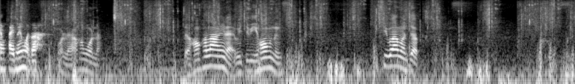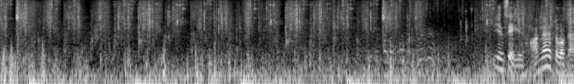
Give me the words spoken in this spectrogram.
ยังไปไม่หมดวะหมดแล้วข้างบนอะเดี๋ยวห้องข้างล่างนี่แหละมันจะมีห้องหนึ่งที่ว่ามันจะยินเสียงอยู่อ๋อน่าจะตัวประกัน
